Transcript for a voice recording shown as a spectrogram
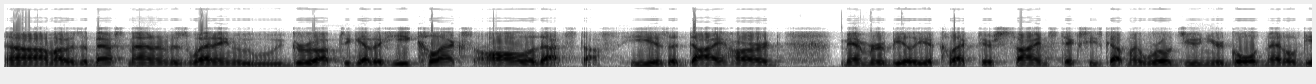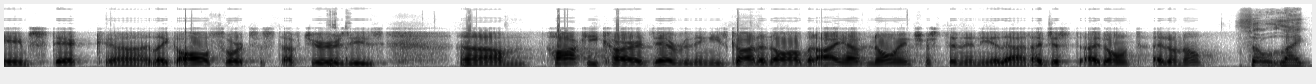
um, I was the best man of his wedding. We, we grew up together. He collects all of that stuff. He is a diehard memorabilia collector, signed sticks. He's got my World Junior gold medal game stick, uh, like all sorts of stuff, jerseys, um, hockey cards, everything. He's got it all, but I have no interest in any of that. I just, I don't, I don't know. So like,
